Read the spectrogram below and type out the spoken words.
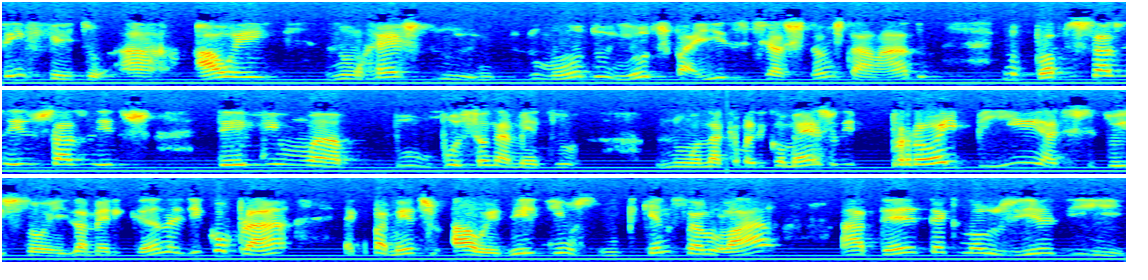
tem feito a Huawei no resto do mundo, em outros países que já estão instalados, no próprio Estados Unidos. Os Estados Unidos teve uma, um posicionamento no, na Câmara de Comércio de proibir as instituições americanas de comprar equipamentos Huawei, desde um, um pequeno celular até tecnologia de,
